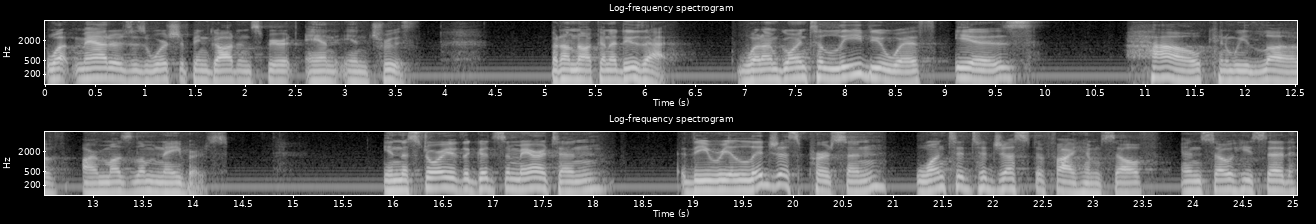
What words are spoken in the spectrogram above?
What matters is worshiping God in spirit and in truth. But I'm not going to do that. What I'm going to leave you with is how can we love our Muslim neighbors? In the story of the Good Samaritan, the religious person wanted to justify himself, and so he said,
